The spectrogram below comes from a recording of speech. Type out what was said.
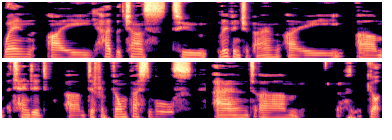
When I had the chance to live in Japan, I um, attended um, different film festivals and um, got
